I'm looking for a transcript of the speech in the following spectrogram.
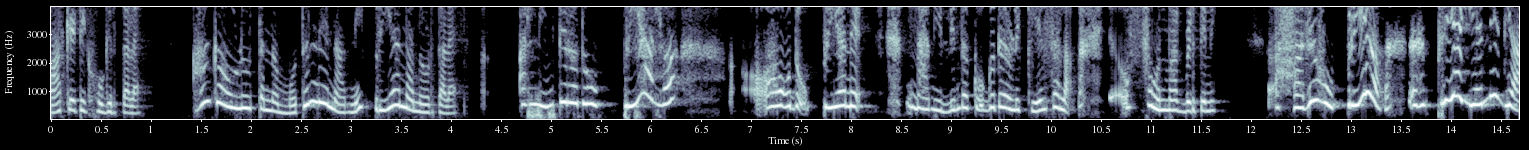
ಮಾರ್ಕೆಟಿಗೆ ಹೋಗಿರ್ತಾಳೆ. ಆಗ ಅವಳು ತನ್ನ ಮೊದಲನೇ ನಾನಿ ಪ್ರಿಯಾನ ನೋಡ್ತಾಳೆ. ಅಲ್ಲಿ ನಿಂತಿರೋದು ಪ್ರಿಯಾ ಅಲ್ವಾ? ಹೌದು, ಪ್ರಿಯಾನೇ. ನಾನು ಇಲ್ಲಿಂದ ಕೂಗಿದ್ರೆ ಅವಳಿಗೆ ಕೇಳಿಸಲ್ಲ. ಫೋನ್ ಮಾಡ್ಬಿಡ್ತೀನಿ. ಹಲೋ, ಪ್ರಿಯಾ ಪ್ರಿಯಾ ಎಲ್ಲಿದ್ಯಾ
